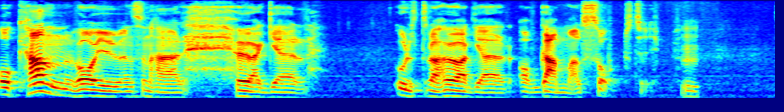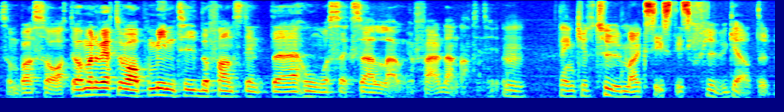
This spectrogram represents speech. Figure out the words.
Och han var ju en sån här höger, ultrahöger av gammal sort typ. Mm. Som bara sa att ja men vet du vad, på min tid då fanns det inte homosexuella ungefär den attityden. Mm. Det är en kulturmarxistisk fluga typ.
